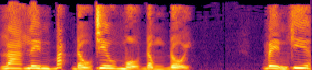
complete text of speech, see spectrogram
la lên bắt đầu chiêu mộ đồng đội. Bên kia,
